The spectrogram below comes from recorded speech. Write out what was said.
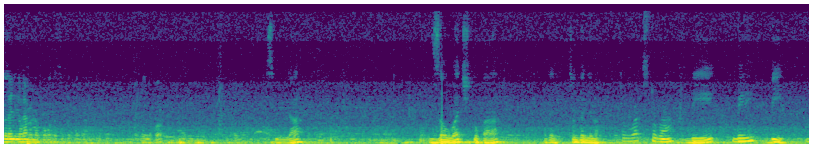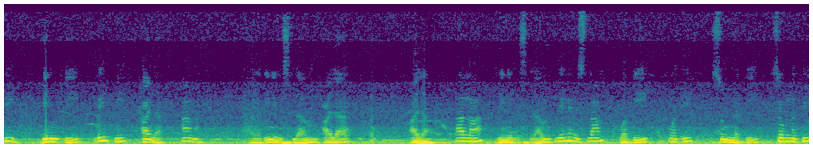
Sundan niyo lang muna po ako sa pagkakala. Okay na po? Bismillah. Zawaj to ka. Okay, sundan niyo lang. Zawaj to ka. B. B. B. B. Binti. Binti. Hana. Hana. Ala din Islam. Ala. Ala. Ala. Din Islam. Din Islam. Wabi. Wabi. Sunnati. Sunnati.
